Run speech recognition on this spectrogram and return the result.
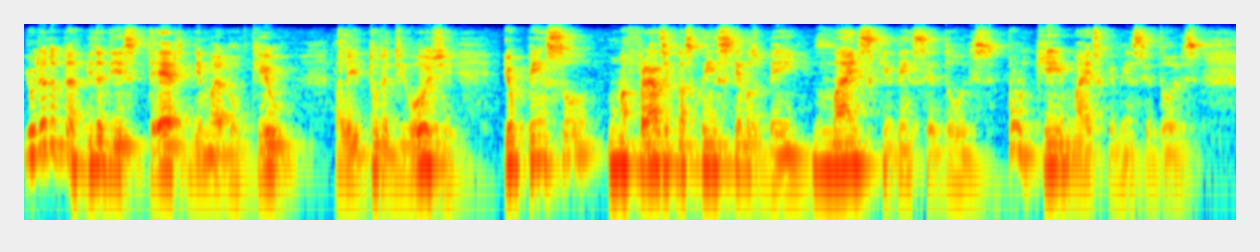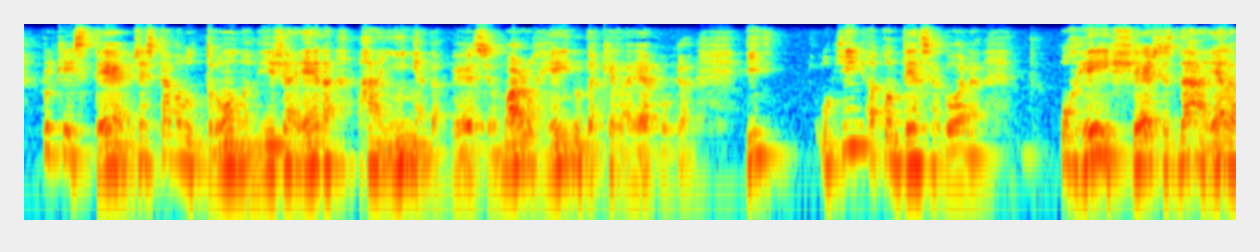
E olhando para a vida de Esther de Mardoqueu, a leitura de hoje, eu penso numa frase que nós conhecemos bem: mais que vencedores. Por que mais que vencedores? Porque Esther já estava no trono ali, já era rainha da Pérsia, o maior reino daquela época. E o que acontece agora? O rei Xerxes dá a ela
